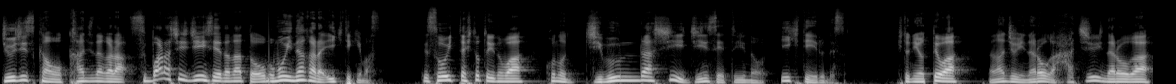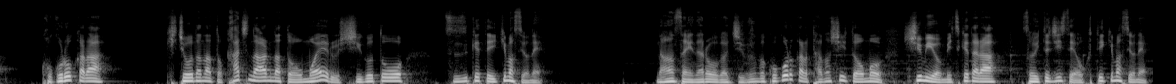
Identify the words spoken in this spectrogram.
充実感を感じながら、素晴らしい人生だなと思いながら生きてきます。で、そういった人というのは、この自分らしい人生というのを生きているんです。人によっては、70になろうが80になろうが、心から貴重だなと価値のあるなと思える仕事を続けていきますよね。何歳になろうが自分が心から楽しいと思う趣味を見つけたら、そういった人生を送っていきますよね。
